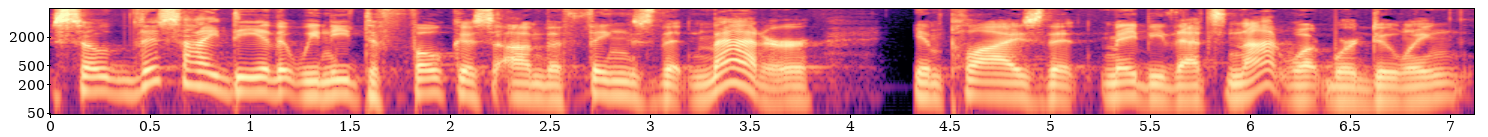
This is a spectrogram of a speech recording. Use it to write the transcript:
So, this idea that we need to focus on the things that matter implies that maybe that's not what we're doing.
